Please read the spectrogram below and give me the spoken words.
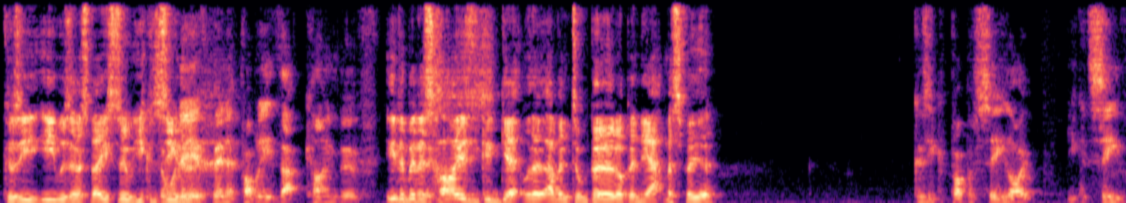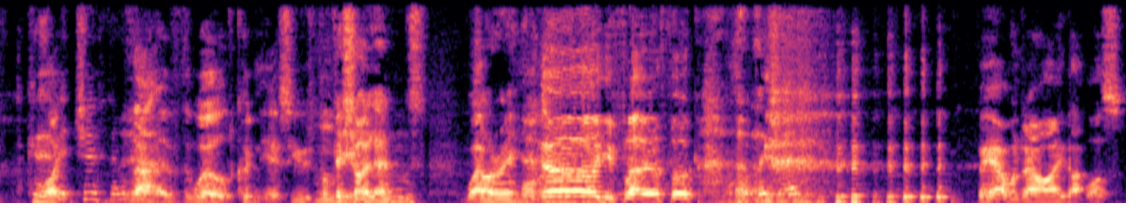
because he, he was in a spacesuit. You could So see would he have been at probably that kind of? he'd have been as high as he could get without having to burn up in the atmosphere. Because you could probably see like you could see Curvature, kind of that of the world, couldn't you? So you was probably Fisheye lens. well, Sorry. more than- Oh, you flat earth fuck. That's what they said. But yeah, I wonder how high that was.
